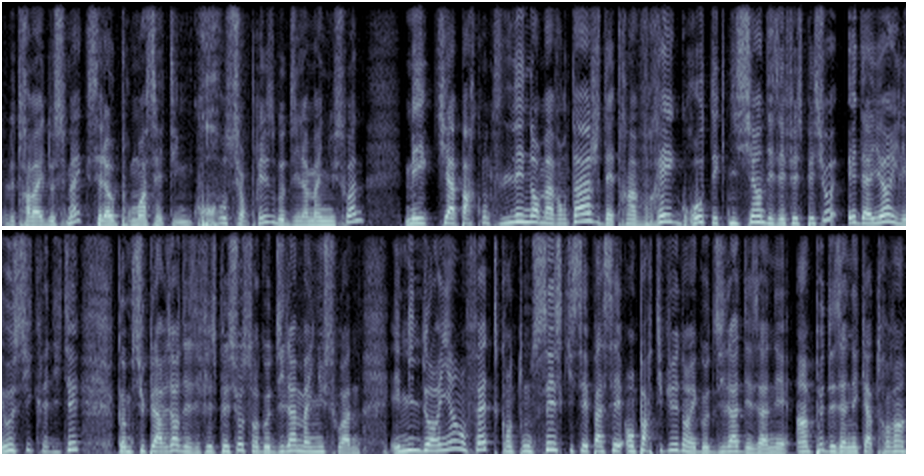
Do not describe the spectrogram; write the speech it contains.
le travail de ce mec. C'est là où pour moi ça a été une grosse surprise, Godzilla Minus One. Mais qui a par contre l'énorme avantage d'être un vrai gros technicien des effets spéciaux. Et d'ailleurs, il est aussi crédité comme superviseur des effets spéciaux sur Godzilla Minus One. Et mine de rien, en fait, quand on sait ce qui s'est passé, en particulier dans les Godzilla des années, un peu des années 80,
